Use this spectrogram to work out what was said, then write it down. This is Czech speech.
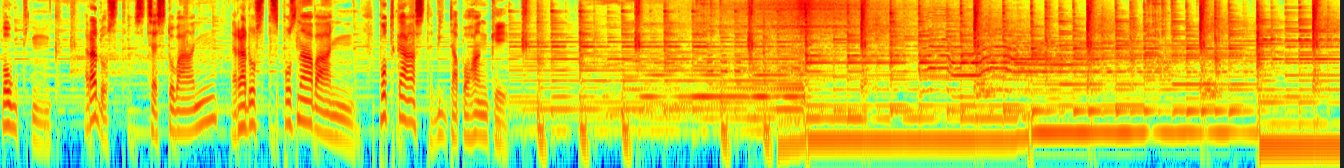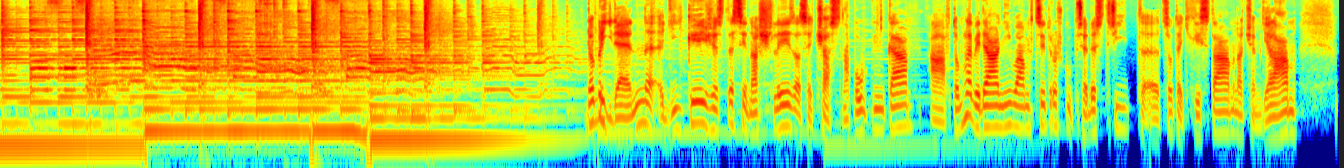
Poutník. Radost z cestování, radost z poznávání. Podcast Víta Pohanky. Dobrý den, díky, že jste si našli zase čas na poutníka a v tomhle vydání vám chci trošku předestřít, co teď chystám, na čem dělám,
